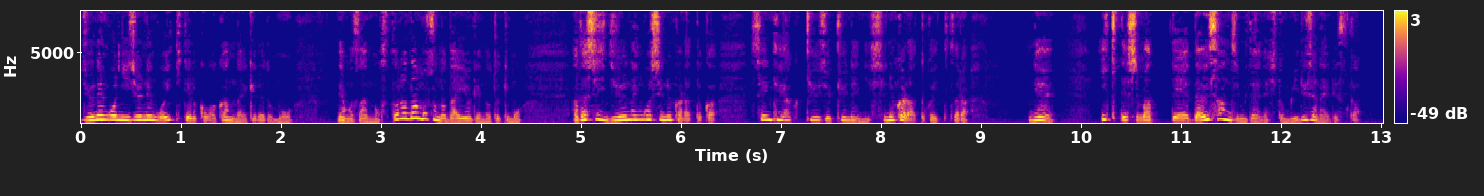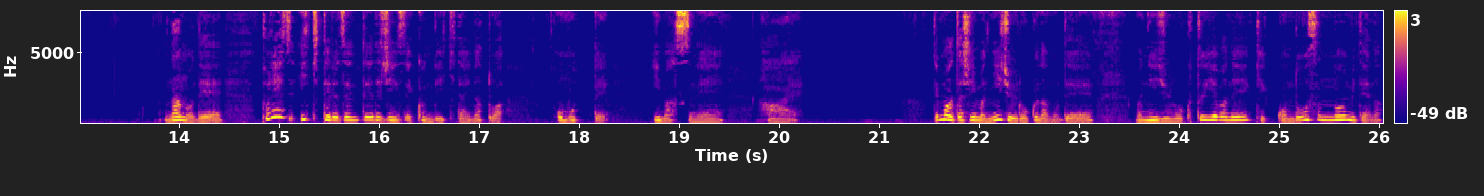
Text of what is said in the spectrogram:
10年後20年後生きてるか分かんないけれどもでもさノストラダムスの大予言の時も私10年後死ぬからとか1999年に死ぬからとか言ってたらね、生きてしまって大惨事みたいな人もいるじゃないですか。なので、とりあえず生きてる前提で人生組んでいきたいなとは思っていますね。はい。で、まあ私今26なので、まあ、26といえばね、結婚どうすんの？みたいな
